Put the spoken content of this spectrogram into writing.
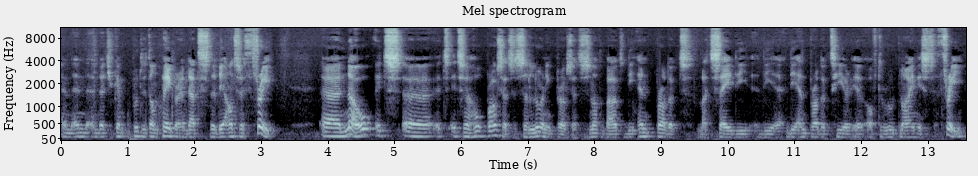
and, and, and that you can put it on paper and that's the, the answer is three. Uh, no, it's, uh, it's it's a whole process. It's a learning process. It's not about the end product. Let's say the the uh, the end product here of the root nine is three.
